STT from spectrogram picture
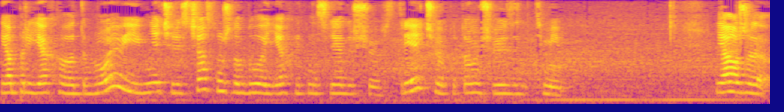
я приехала домой, и мне через час нужно было ехать на следующую встречу, а потом еще и за детьми. Я уже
